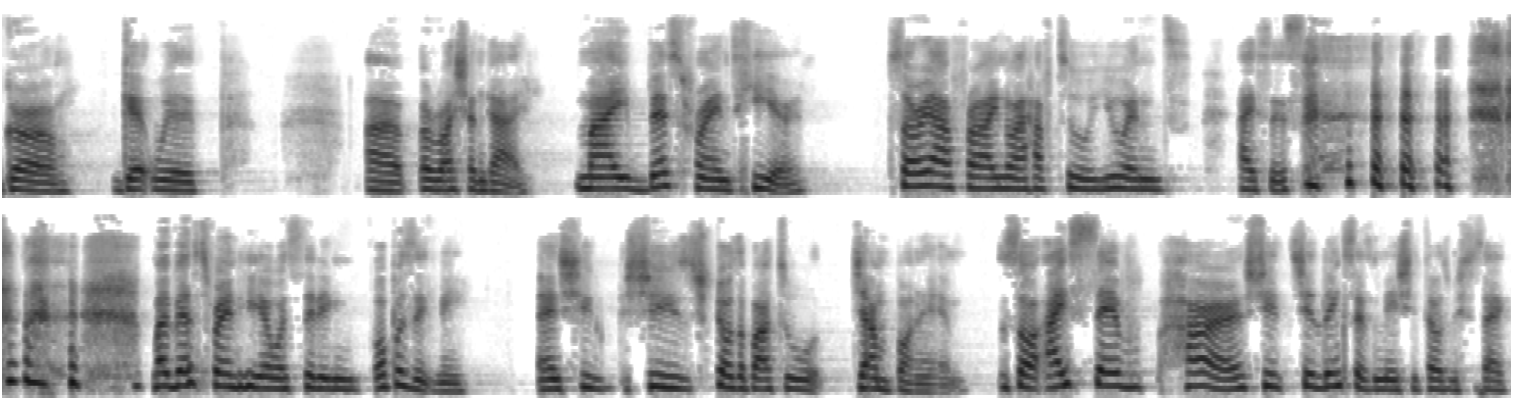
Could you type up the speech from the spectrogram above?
girl get with uh, a Russian guy? My best friend here, sorry, Afra, I know I have two, you and Isis. my best friend here was sitting opposite me and she, she, she was about to jump on him so I save her. She she links as me. She tells me she's like,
